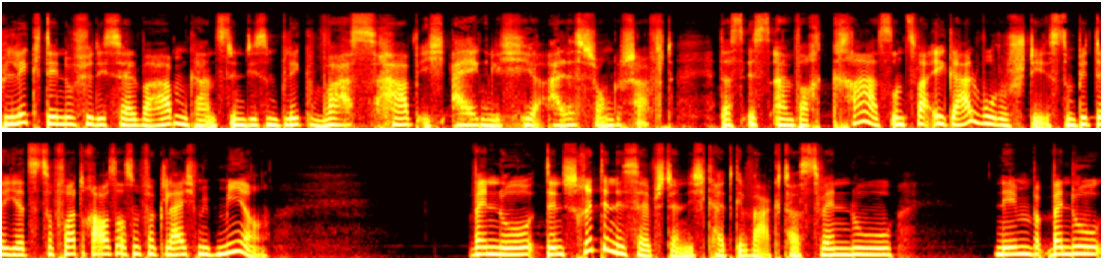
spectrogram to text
Blick, den du für dich selber haben kannst, in diesem Blick, was habe ich eigentlich hier alles schon geschafft? Das ist einfach krass. Und zwar egal, wo du stehst. Und bitte jetzt sofort raus aus dem Vergleich mit mir. Wenn du den Schritt in die Selbstständigkeit gewagt hast, wenn du neben, wenn du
